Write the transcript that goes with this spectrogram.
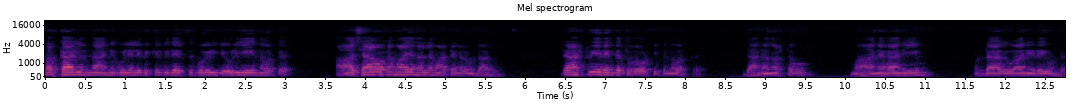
സർക്കാരിൽ നിന്ന് ആനുകൂല്യം ലഭിക്കൽ വിദേശത്ത് പോയി ജോലി ചെയ്യുന്നവർക്ക് ആശാവഹമായ നല്ല മാറ്റങ്ങൾ ഉണ്ടാകും. രാഷ്ട്രീയ രംഗത്ത് പ്രവർത്തിക്കുന്നവർക്ക് ധനനഷ്ടവും മാനഹാനിയും ഉണ്ടാകുവാനിടയുണ്ട്.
